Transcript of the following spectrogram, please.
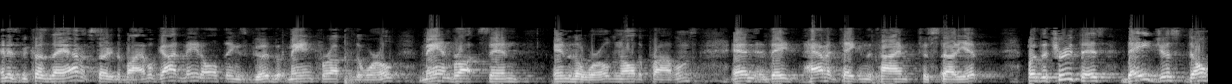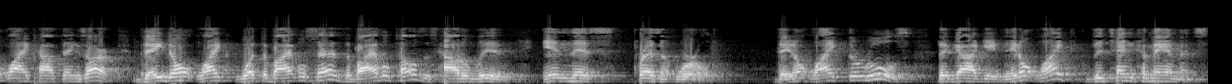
And it's because they haven't studied the Bible. God made all things good, but man corrupted the world. Man brought sin into the world and all the problems, and they haven't taken the time to study it. But the truth is, they just don't like how things are. They don't like what the Bible says. The Bible tells us how to live in this present world. They don't like the rules that God gave. They don't like the Ten Commandments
